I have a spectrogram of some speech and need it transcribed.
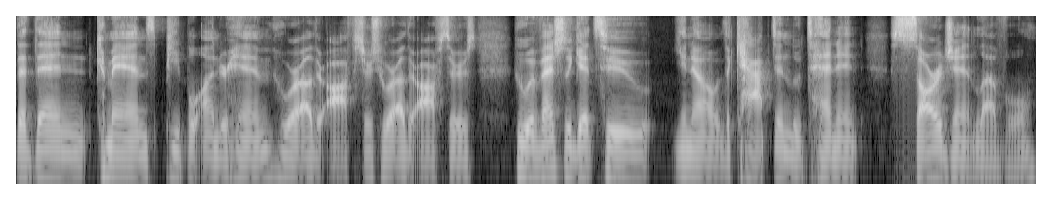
that then commands people under him who are other officers, who are other officers who eventually get to, you know, the captain, lieutenant, sergeant level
